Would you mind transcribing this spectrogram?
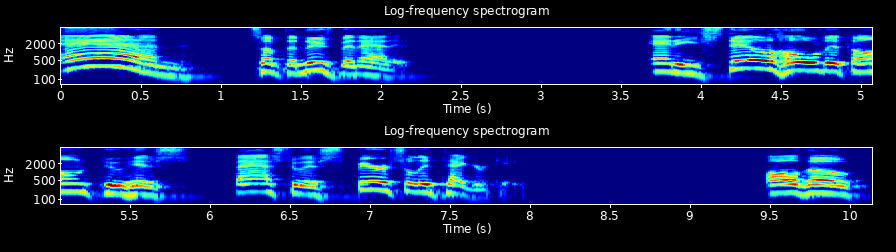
And something new's been added. And he still holdeth on to his fast to his spiritual integrity. Although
